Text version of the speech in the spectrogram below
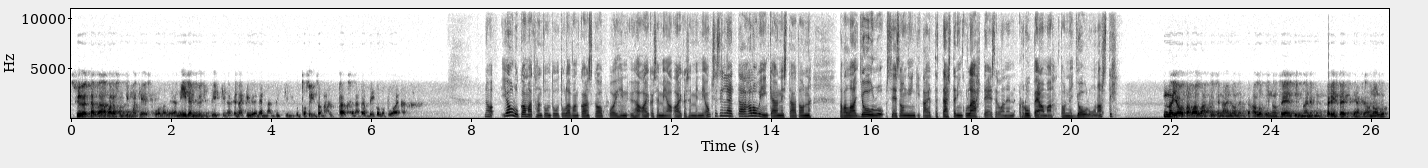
syötävää, varsinkin makeispuolelle, ja niiden myyntipiikkinä se näkyy enemmän niin kuin tosi isona hyppäyksenä tämän viikonlopun aikana. No joulukamathan tuntuu tulevan kans kauppoihin yhä aikaisemmin ja aikaisemmin, niin onko se silleen, että Halloween käynnistää ton tavallaan joulusesonginkin, tai että tästä niin kuin lähtee sellainen rupeama tonne jouluun asti? No joo, tavallaan kyllä se näin on, että Halloween on se ensimmäinen, mutta perinteisesti se on ollut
